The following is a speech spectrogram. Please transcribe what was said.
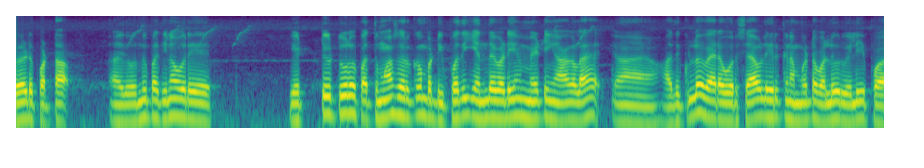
பேர்டு பட்டா. இது வந்து பார்த்திங்கன்னா ஒரு எட்டு டு பத்து மாதம் இருக்கும். பட் இப்போதைக்கு எந்த விடையும் மேட்டிங் ஆகலை. அதுக்குள்ளே வேறு ஒரு சேவல் இருக்குது நம்மக்கிட்ட வள்ளூர் வெளியே ப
